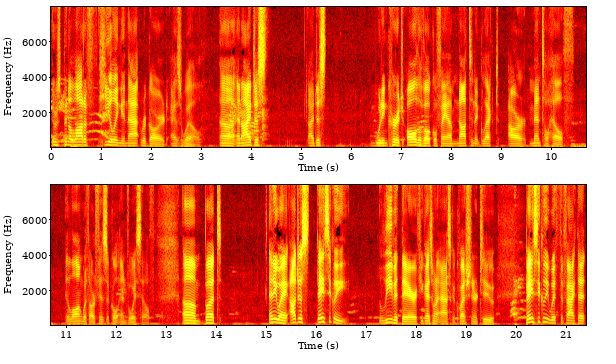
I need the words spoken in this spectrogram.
there's been a lot of healing in that regard as well. Uh, and I just, I just would encourage all the vocal fam not to neglect our mental health along with our physical and voice health. Um, but anyway, I'll just basically leave it there if you guys want to ask a question or two. Basically, with the fact that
